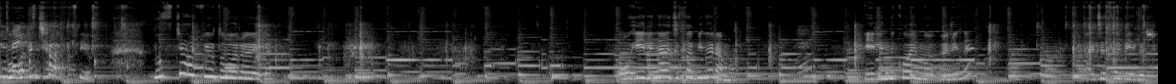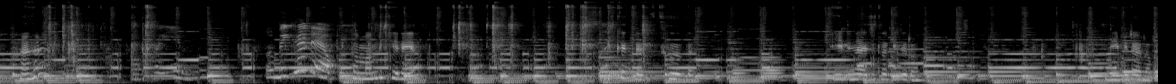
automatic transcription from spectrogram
Duvara çarpıyor. Nasıl çarpıyor duvara öyle? O elini acıtabilir ama. Elini koyma önüne. Acıtabilir. Dur bir kere yapayım. tamam bir kere yap. Dikkat et sığdı. Elini acıtabilir o. Demir araba.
